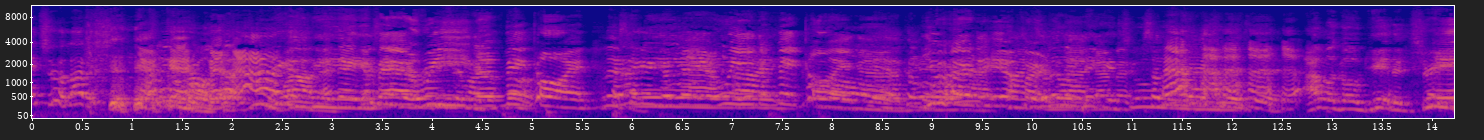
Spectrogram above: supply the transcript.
ain't you a lot of shit. Okay, bro. wow, Niggas that be- nigga niggas man be weed reaching to like. Bitcoin. That Listen, nigga man weed like, to Bitcoin. come on, yeah, come you heard it here first. so let me goddamn pick it. and choose. So let me ask you this then. I'ma go get the tree,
